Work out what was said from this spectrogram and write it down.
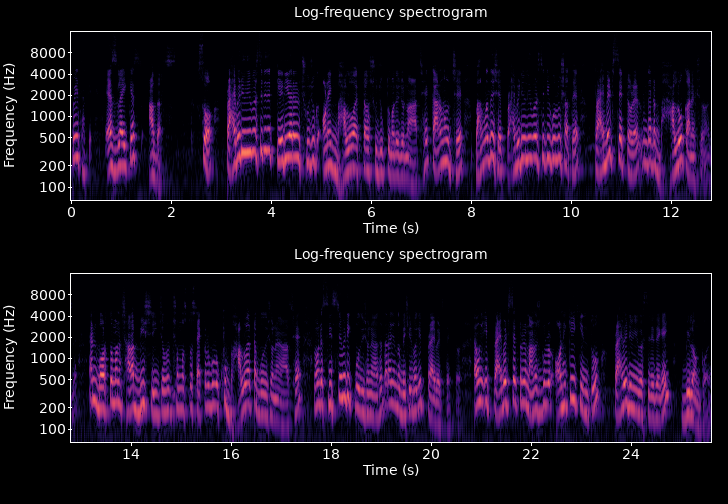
পেয়ে থাকে as like as others so private ইউনিভার্সিটিতে কেরিয়ারের সুযোগ অনেক ভালো একটা সুযোগ তোমাদের জন্য আছে। কারণ হচ্ছে, বাংলাদেশে প্রাইভেট ইউনিভার্সিটিগুলোর সাথে প্রাইভেট সেক্টরের কিন্তু একটা ভালো কানেকশন আছে। অ্যান্ড বর্তমান সারা বিশ্বেই যে সমস্ত সেক্টরগুলো খুব ভালো একটা পজিশনে আছে এবং একটা সিস্টেমেটিক পজিশনে আছে, তারা কিন্তু বেশিরভাগই প্রাইভেট সেক্টর এবং এই প্রাইভেট সেক্টরের মানুষগুলোর অনেকেই কিন্তু প্রাইভেট ইউনিভার্সিটি থেকেই বিলং করে।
